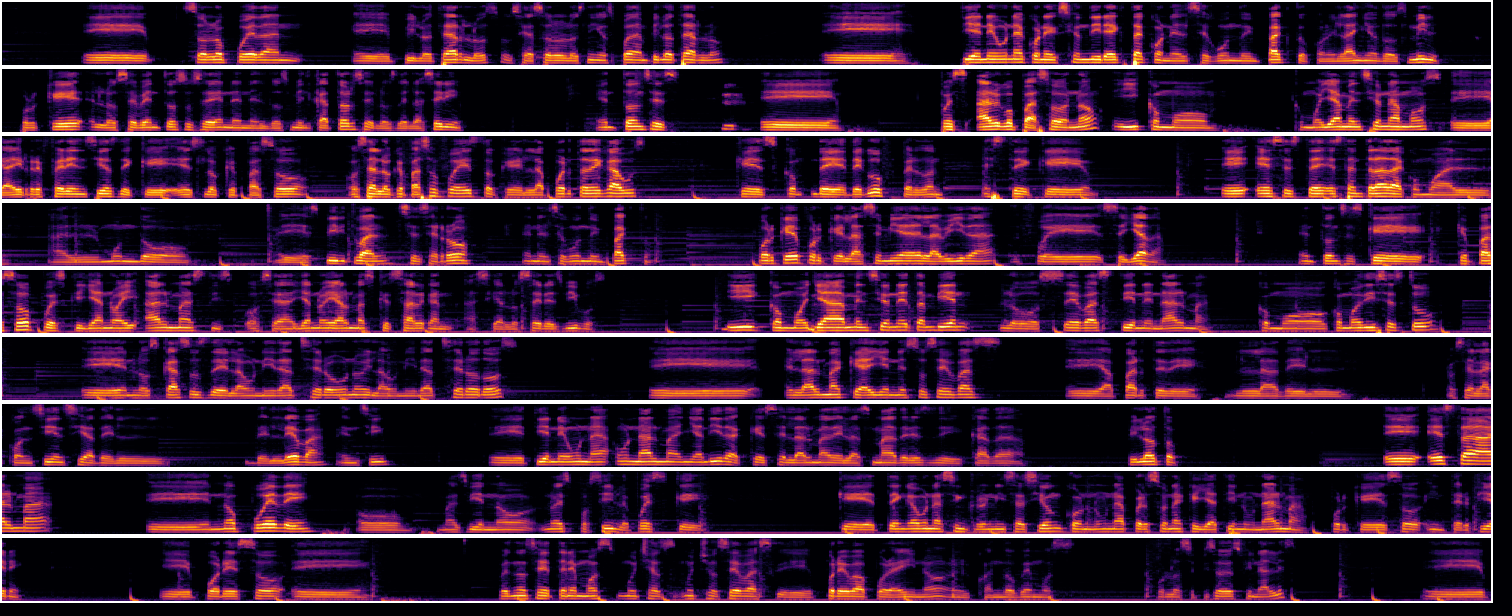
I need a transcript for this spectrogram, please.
eh, solo puedan eh, pilotearlos, o sea, solo los niños puedan pilotarlo, tiene una conexión directa con el segundo impacto, con el año 2000, porque los eventos suceden en el 2014, los de la serie. Entonces, mm. eh, pues algo pasó, ¿no? Y como, como ya mencionamos, eh, hay referencias de que es lo que pasó, o sea, lo que pasó fue esto, que la puerta de Gauss, que es de, de Goof, perdón, este que eh, es este, esta entrada como al, al mundo espiritual, se cerró en el segundo impacto. ¿Por qué? Porque la semilla de la vida fue sellada. Entonces, ¿qué, pasó? Pues que ya no hay almas, o sea, ya no hay almas que salgan hacia los seres vivos. Y como ya mencioné también, los Sebas tienen alma. Como, como dices tú, eh, en los casos de la unidad 01 y la unidad 02, eh, el alma que hay en esos Sebas, eh, aparte de la del, o sea, la conciencia del, del Eva en sí, tiene una, un alma añadida, que es el alma de las madres de cada piloto. Eh, esta alma eh, no puede, o más bien no, no es posible, pues que, que tenga una sincronización con una persona que ya tiene un alma, porque eso interfiere. Eh, por eso, pues no sé, tenemos muchas, muchos Evas de prueba por ahí, ¿no? Cuando vemos por los episodios finales.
